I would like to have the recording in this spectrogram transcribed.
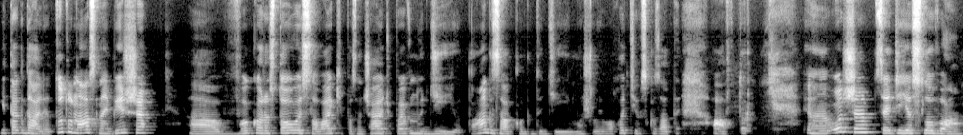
і так далі. Тут у нас найбільше використовують слова, які позначають певну дію, так? заклик до дії, можливо, хотів сказати автор. Е, Отже, це дієслова.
